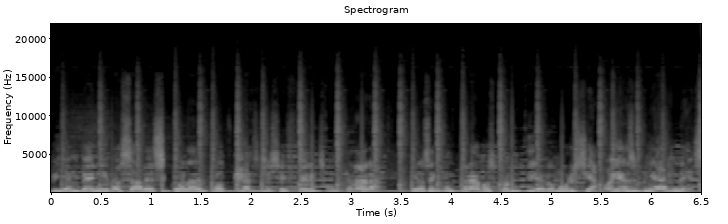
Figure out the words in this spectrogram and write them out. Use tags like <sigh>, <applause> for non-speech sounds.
Bienvenidos a la Escuela del Podcast. Yo soy Félix Montelara y nos encontramos con Diego Murcia. Hoy es viernes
